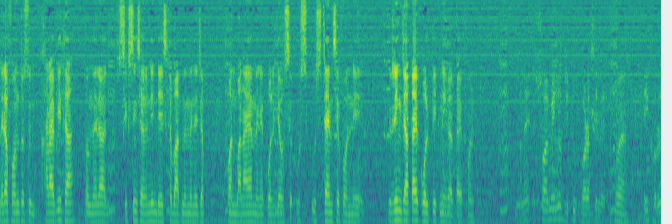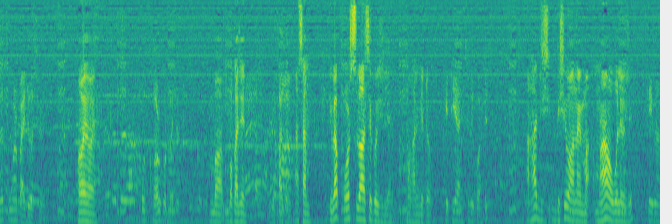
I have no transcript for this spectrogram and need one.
मेरा फोन तो सु- खराब ही था तो मेरा सिक्सटीन सेवनटीन डेज के बाद में मैंने जब फोन बनाया मैंने कॉल किया उस उस उस टाइम से फोन नहीं रिंग जाता है कॉल पिक नहीं करता है फोन মানে ছয় মাইলত যিটো ঘৰ আছিলে হয় সেই ঘৰতে তোমাৰ বাইদেউ আছিলে হয় হয় ক'ত ঘৰ ক'ত বাইদেউ ব- বকাজেন বোকাজান আছাম কিবা কৰ্চ লোৱা আছে কৈছিলে মহান গেটত কেতিয়া আহিছিলে গুৱাহাটীত আহা দিছি- বেছি হোৱা নাই মা- মাহ হ'বলৈ হৈছে কেইমাহ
